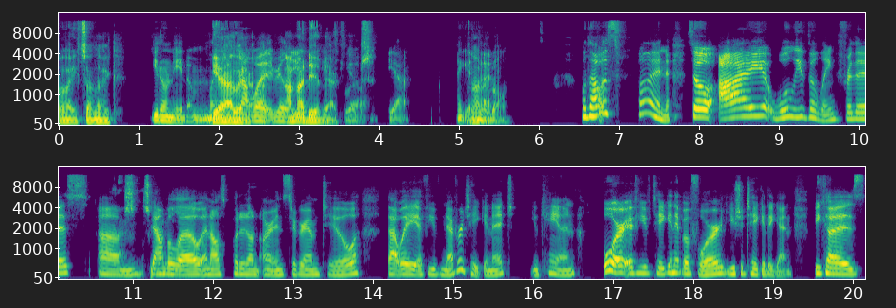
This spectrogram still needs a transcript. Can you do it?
but like, it's not like, You don't need them. Like, Yeah, like, not what really. I'm not doing backflips. Yeah, I get not that. at all. Well, that was fun. So I will leave the link for this um down below and I'll put it on our Instagram too. That way if you've never taken it, you can. Or if you've taken it before, you should take it again because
